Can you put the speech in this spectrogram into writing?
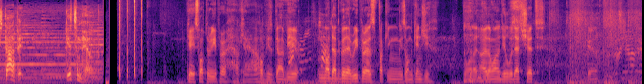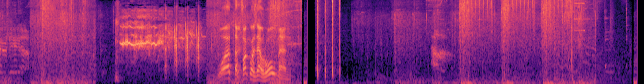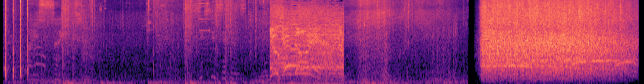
Stop it. Get some help. Okay, swap to Reaper. Okay, I hope he's gonna be not that good at Reaper as fucking is on Genji. Don't wanna, I don't wanna deal with that shit. Yeah. What the fuck was that roll, man? You can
